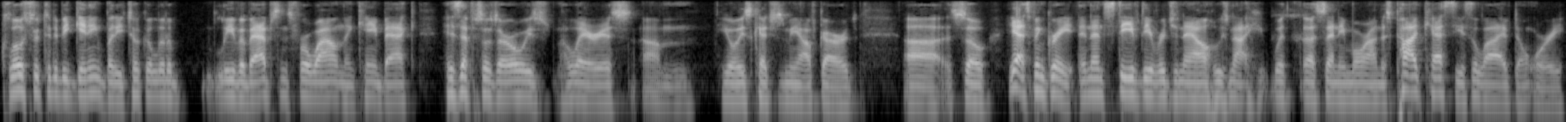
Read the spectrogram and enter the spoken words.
closer to the beginning, but he took a little leave of absence for a while and then came back. His episodes are always hilarious. Um, he always catches me off guard. Uh, so yeah, it's been great. And then Steve, the original, who's not with us anymore on this podcast, he is alive. Don't worry,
